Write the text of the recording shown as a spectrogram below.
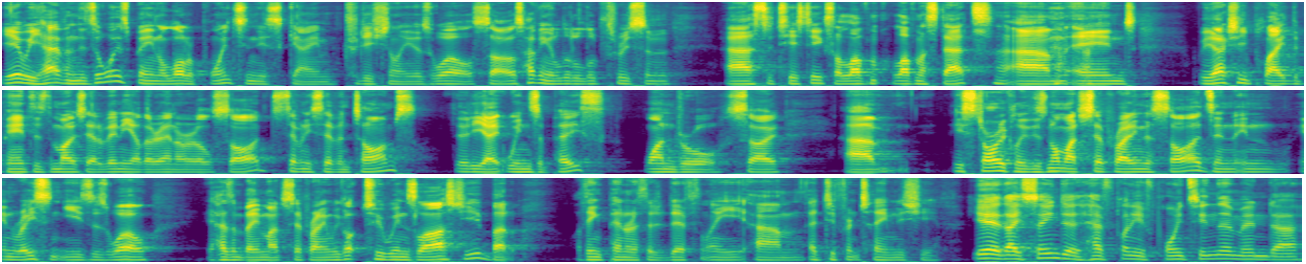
Yeah, we have, and there's always been a lot of points in this game traditionally as well. So I was having a little look through some uh, statistics. I love love my stats, um, and we've actually played the Panthers the most out of any other NRL side, 77 times, 38 wins apiece, one draw. So um, historically, there's not much separating the sides, and in in recent years as well, it hasn't been much separating. We got two wins last year, but I think Penrith are definitely um, a different team this year. Yeah, they seem to have plenty of points in them, and uh,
